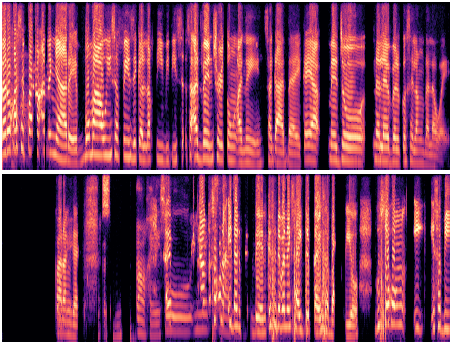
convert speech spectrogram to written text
Pero kasi parang ano nangyari, bumawi sa physical activities, sa adventure tong ano eh, Sagada eh. Kaya medyo na-level ko silang dalawa eh. Parang Correct. gano'n. Okay, so next Gusto ko lang idagdag din, kasi di ba nag-side trip tayo sa Baguio. Gusto kong i- isabihin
